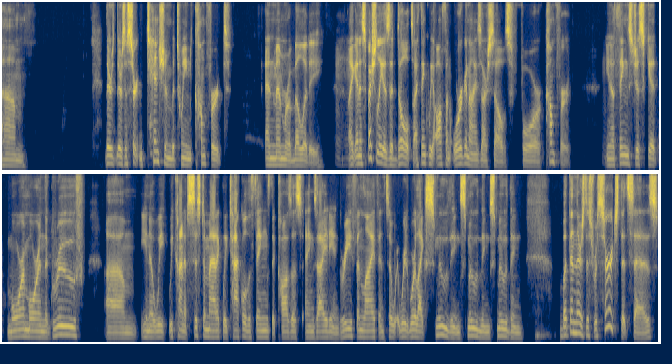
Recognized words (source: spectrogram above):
um, there's there's a certain tension between comfort and memorability. Mhm. like and especially as adults i think we often organize ourselves for comfort. You know things just get more and more in the groove. Um, you know we we kind of systematically tackle the things that cause us anxiety and grief in life. And so we're, we're like smoothing smoothing smoothing. But then there's this research that says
